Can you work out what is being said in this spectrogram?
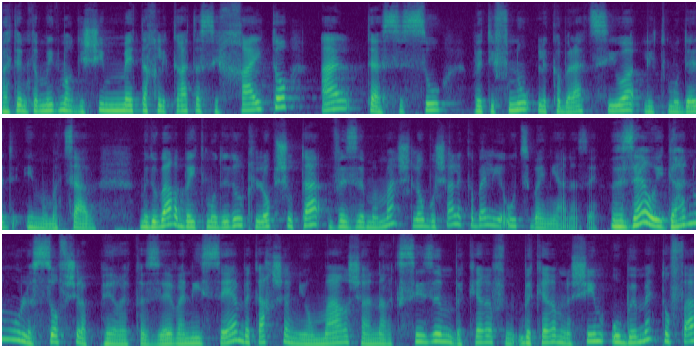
ואתם תמיד מרגישים מתח לקראת השיחה איתו, אל תהססו ותפנו לקבלת סיוע להתמודד עם המצב. מדובר בהתמודדות לא פשוטה וזה ממש לא בושה לקבל ייעוץ בעניין הזה. וזהו, הגענו לסוף של הפרק הזה ואני אסיים בכך שאני אומר שהנרקסיזם בקרב, בקרב נשים הוא באמת תופעה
